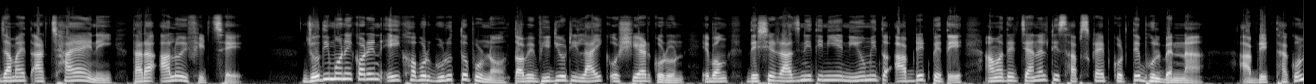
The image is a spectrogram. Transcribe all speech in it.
জামায়াত আর ছায়ায় নেই, তারা আলোয় ফিরছে। যদি মনে করেন এই খবর গুরুত্বপূর্ণ, তবে ভিডিওটি লাইক ও শেয়ার করুন এবং দেশের রাজনীতি নিয়ে নিয়মিত আপডেট পেতে আমাদের চ্যানেলটি সাবস্ক্রাইব করতে ভুলবেন না। আপডেট থাকুন,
